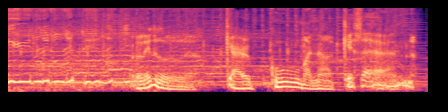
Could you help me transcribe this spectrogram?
little, little, little. Little. Käy kuumana kesään.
